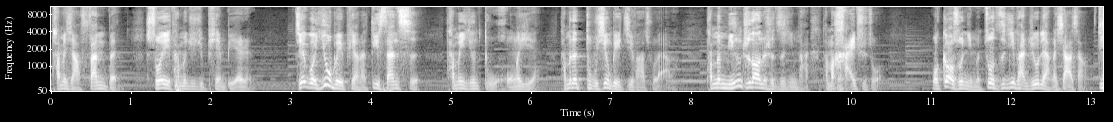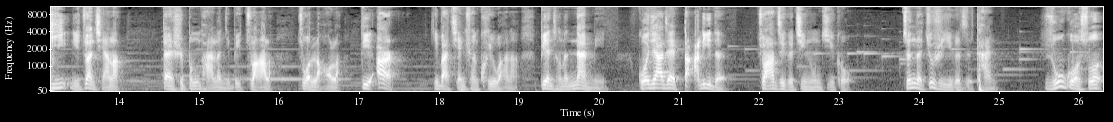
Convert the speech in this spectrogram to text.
他们想翻本，所以他们就去骗别人，结果又被骗了。第三次他们已经赌红了眼，他们的赌性被激发出来了，他们明知道那是资金盘，他们还去做。我告诉你们，做资金盘只有两个下场：第一，你赚钱了，但是崩盘了，你被抓了，坐牢了；第二，你把钱全亏完了，变成了难民。国家在大力的抓这个金融机构，真的就是一个字贪。如果说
